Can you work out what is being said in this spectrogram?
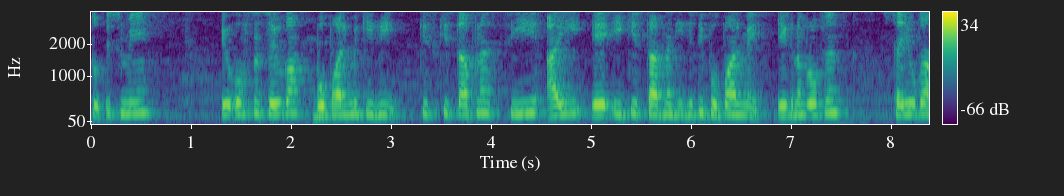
तो इसमें ए ऑप्शन सही होगा, भोपाल में की गई। किसकी स्थापना? सी आई ए ई की स्थापना की गई थी भोपाल में। एक नंबर ऑप्शन सही होगा।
